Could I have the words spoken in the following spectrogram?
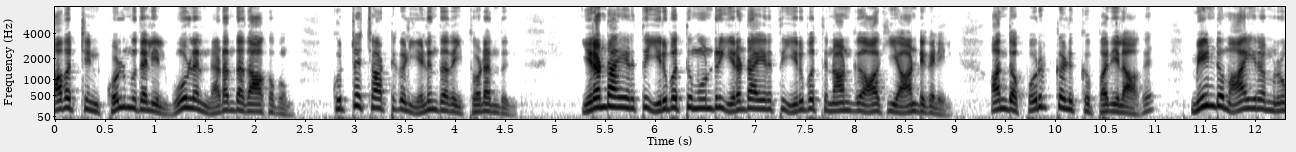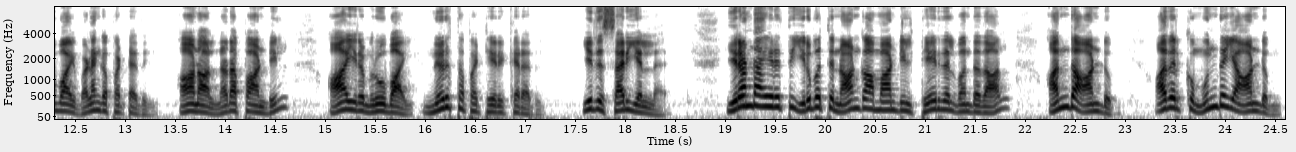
அவற்றின் கொள்முதலில் ஊழல் நடந்ததாகவும் குற்றச்சாட்டுகள் எழுந்ததைத் தொடர்ந்து இரண்டாயிரத்து இருபத்தி மூன்று இரண்டாயிரத்து இருபத்தி நான்கு ஆகிய ஆண்டுகளில் அந்த பொருட்களுக்கு பதிலாக மீண்டும் ஆயிரம் ரூபாய் வழங்கப்பட்டது. ஆனால் நடப்பாண்டில் ஆயிரம் ரூபாய் நிறுத்தப்பட்டிருக்கிறது. இது சரியல்ல. இரண்டாயிரத்து இருபத்தி நான்காம் ஆண்டில் தேர்தல் வந்ததால் அந்த ஆண்டும் அதற்கு முந்தைய ஆண்டும்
